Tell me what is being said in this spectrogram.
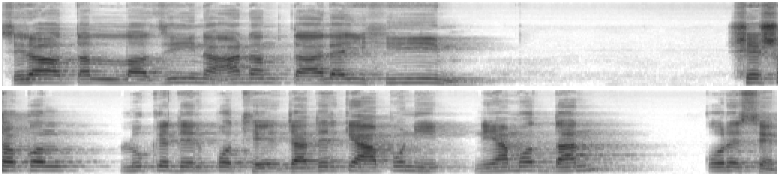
সিরাত আল্লাহ জিনা আনাম তালাইহিম সে সকল লোকেদের পথে যাদেরকে আপনি নিয়ামত দান করেছেন।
